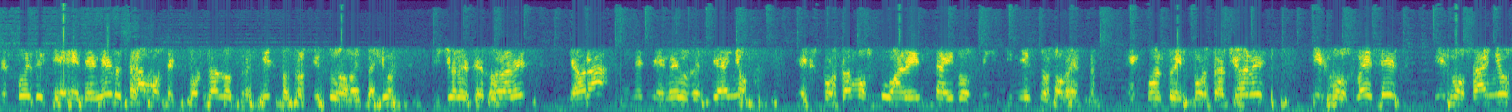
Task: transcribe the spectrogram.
después de que en enero estábamos exportando 3.491 millones de dólares, y ahora, en este enero de este año, exportamos 42.590. En cuanto a importaciones, mismos meses, mismos años,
